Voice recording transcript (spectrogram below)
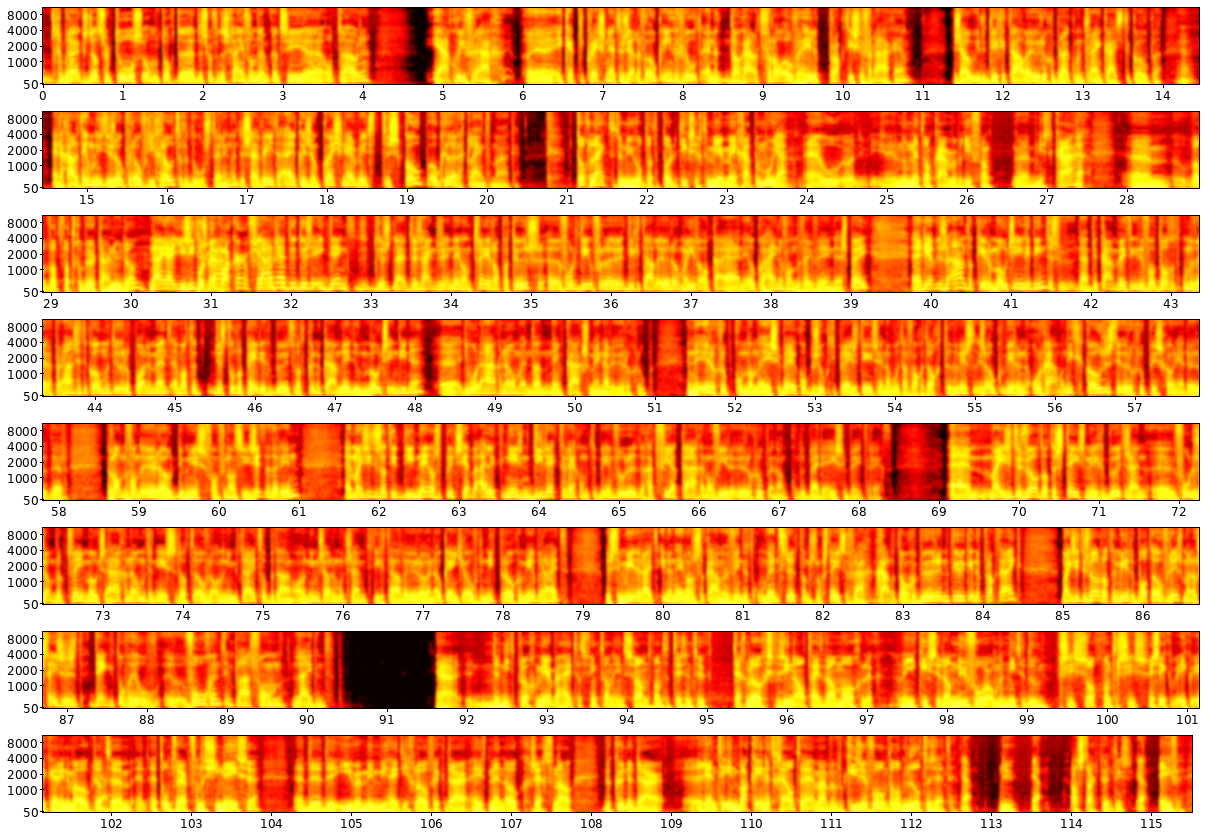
gebruiken ze dat soort tools om toch de, de soort van de schijn van democratie uh, op te houden? Ja, goede vraag. Uh, ik heb die questionnaire zelf ook ingevuld. En dan gaat het vooral over hele praktische vragen. Hè? Zou u de digitale euro gebruiken om een treinkaartje te kopen? Ja. En dan gaat het helemaal niet dus ook weer over die grotere doelstellingen. Dus zij weten eigenlijk in zo'n questionnaire weet de scope ook heel erg klein te maken. Toch lijkt het er nu op dat de politiek zich er meer mee gaat bemoeien. Ja. He, hoe, je noemt net al een Kamerbrief van uh, minister Kaag. Ja. Um, wat, wat, wat gebeurt daar nu dan? Nou ja, je ziet Wordt dus men wakker of zo? Ja, nee, dus ik denk, dus, nou, er zijn dus in Nederland twee rapporteurs uh, voor, de, voor de digitale euro. Maar hier Alkaya en Ilko Heijnen van de VVD en de SP. Uh, die hebben dus een aantal keer een motie ingediend. Dus nou, de Kamer weet in ieder geval dat het onderwerp eraan zit te komen in het Europarlement. En wat er dus tot op heden gebeurt, wat kunnen Kamerleden doen? Moties indienen. Uh, die worden aangenomen en dan neemt Kaag ze mee naar de Eurogroep. En de Eurogroep komt dan de ECB ook op bezoek, die presenteert ze en dan wordt daarvan gedachten gewisseld. is ook weer een orgaan wat niet gekozen is. De Eurogroep is gewoon, ja, de, de, de landen van de euro, de ministers van Financiën zitten daarin. En maar je ziet dus dat die, die Nederlandse politie hebben eigenlijk niet eens een directe weg om het te beïnvloeden. Dat gaat via Kaag en dan via de Eurogroep en dan komt het bij de ECB terecht. Um, maar je ziet dus wel dat er steeds meer gebeurt. Er zijn uh, voor de zomer ook twee moties aangenomen. Ten eerste dat over de anonimiteit, dat betalingen anoniem zouden moeten zijn met de digitale euro. En ook eentje over de niet-programmeerbaarheid. Dus de meerderheid in de Nederlandse Kamer vindt het onwenselijk. Dan is nog steeds de vraag, gaat het dan gebeuren natuurlijk in de praktijk? Maar je ziet dus wel dat er meer debat over is. Maar nog steeds is het denk ik toch wel heel uh, volgend in plaats van leidend. Ja, de niet-programmeerbaarheid, dat vind ik dan interessant. Want het is natuurlijk technologisch gezien altijd wel mogelijk. Alleen je kiest er dan nu voor om het niet te doen. Precies. Toch? Want Precies. Dus ik, ik, ik herinner me ook dat ja. um, het ontwerp van de Chinezen, de, de e-renminbi heet die geloof ik, daar heeft men ook gezegd van nou, we kunnen daar rente in bakken in het geld, hè, maar we kiezen ervoor om dat op nul te zetten. Ja. Nu. Ja. Als startpunt. Precies. Ja. Even.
